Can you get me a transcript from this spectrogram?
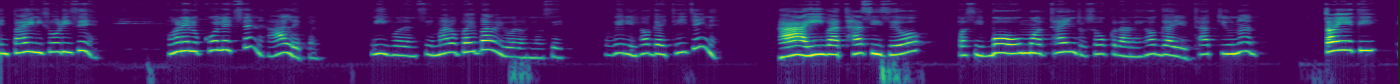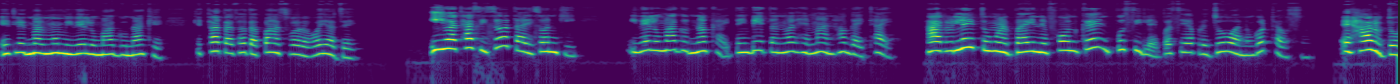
એની ભાઈની છોડી છે. ભણેલું કોલેજ છે ને, હાલે પણ. વીસ વર્ષ છે મારો ભાઈ બાવીસ વર્ષનો છે. વેલી હગાઈ થઈ જાય ને. હા એ વાત સાચી છે હો. પછી બહુ ઉંમર થાય ને તો છોકરાની હગાઈ થાક્યું ન તઈથી એટલે જ મારી મમ્મી વેલું માગું નાખે કે થતા થાતા પાંચ વર્ષ વયા જાય. ઈ વાત સાચી છે તારી સોનકી. ઈ વેલું માગું જ ખાય તઈ બે ત્રણ વર્ષે માન હગાઈ થાય. હારું, લે તું મારા ભાઈને ફોન કરીને પૂછી લે, પછી આપણે જોવાનું ગોઠવશું. એ હારું તો,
